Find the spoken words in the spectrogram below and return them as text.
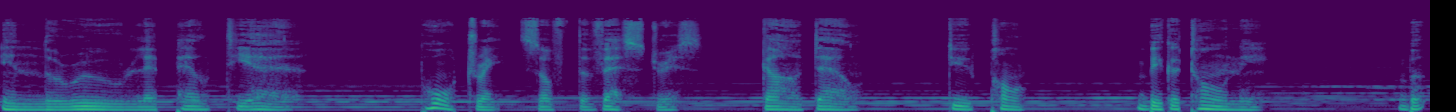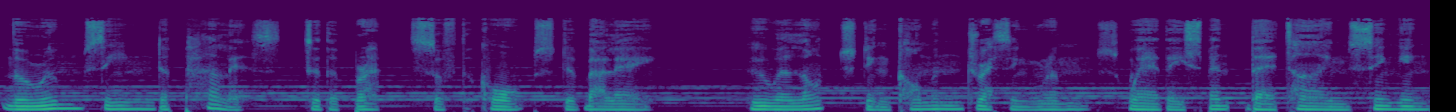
in the Rue Le Peletier, portraits of the Vestris, Gardel, Dupont, Bigottini, but the room seemed a palace to the brats of the Corps de Ballet who were lodged in common dressing rooms where they spent their time singing,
